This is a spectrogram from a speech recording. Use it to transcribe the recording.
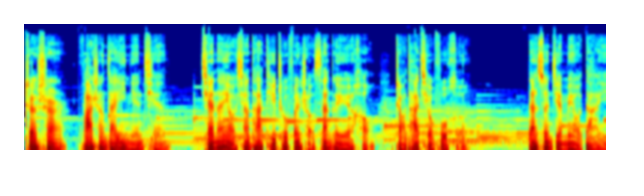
这事儿发生在一年前。前男友向她提出分手三个月后，找她求复合，但孙杰没有答应。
